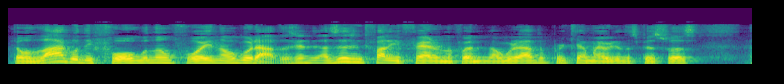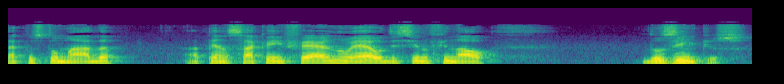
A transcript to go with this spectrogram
Então lago de fogo não foi inaugurado. Às vezes a gente fala inferno não foi inaugurado porque a maioria das pessoas está acostumada a pensar que o inferno é o destino final dos ímpios.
